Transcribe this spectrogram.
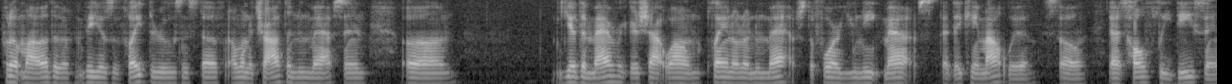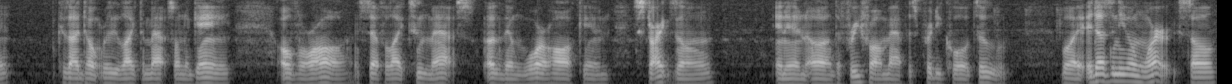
put up my other videos of playthroughs and stuff. I want to try out the new maps and um, give the Maverick a shot while I'm playing on the new maps, the four unique maps that they came out with. So that's hopefully decent because I don't really like the maps on the game overall except for like two maps other than Warhawk and Strike Zone. And then uh, the Freefall map is pretty cool too. But it doesn't even work. So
